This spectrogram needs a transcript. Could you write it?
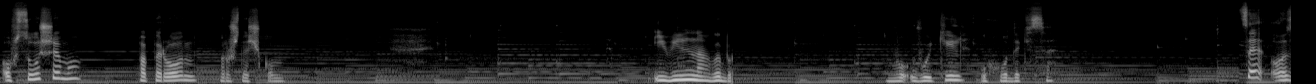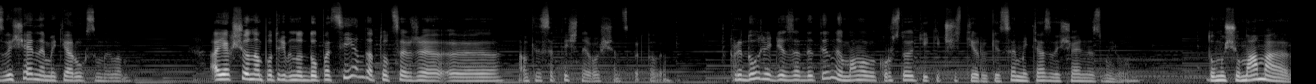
обсушуємо паперовим рушничком. І вільно вибр... в, в утіль уходить все. Це звичайне миття рук з милом. А якщо нам потрібно до пацієнта, то це вже е, антисептичний розчин спиртовий. При догляді за дитиною мама використовує тільки чисті руки. Це миття звичайне з милом. Тому що мама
